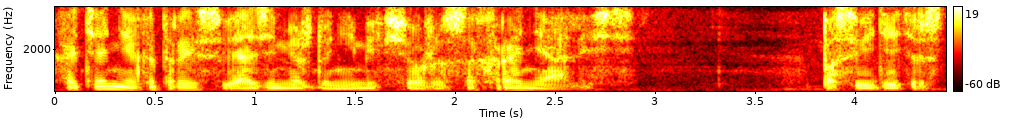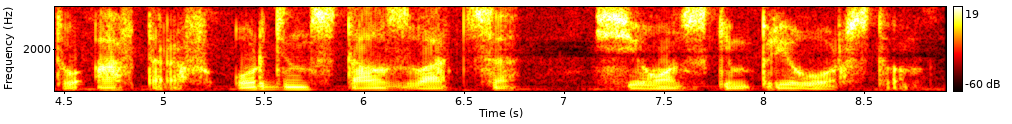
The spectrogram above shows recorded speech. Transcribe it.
хотя некоторые связи между ними все же сохранялись. По свидетельству авторов, орден стал зваться Сионским приорством –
